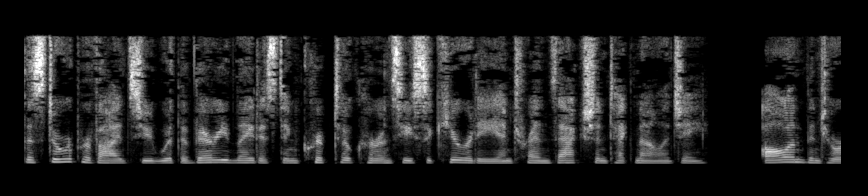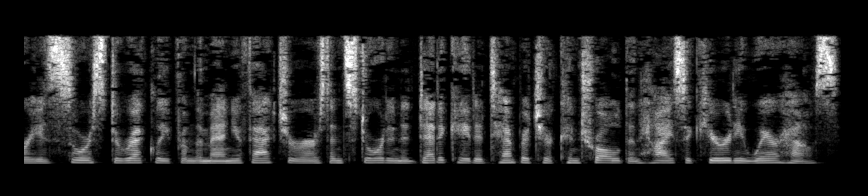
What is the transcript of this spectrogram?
The store provides you with the very latest in cryptocurrency security and transaction technology. All inventory is sourced directly from the manufacturers and stored in a dedicated temperature controlled and high security warehouse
